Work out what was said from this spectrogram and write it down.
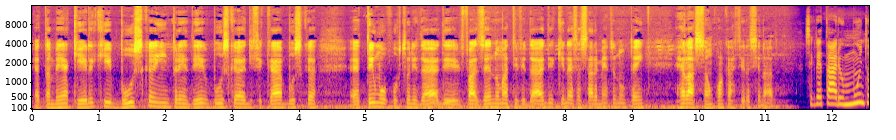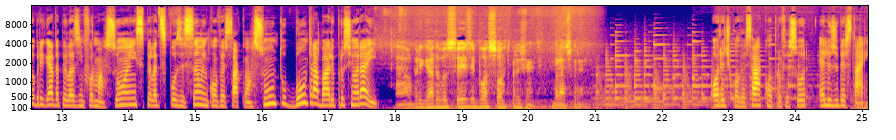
é também aquele que busca empreender, busca edificar, busca é, ter uma oportunidade fazendo uma atividade que necessariamente não tem relação com a carteira assinada. Secretário, muito obrigada pelas informações, pela disposição em conversar com o assunto. Bom trabalho para o senhor aí. Ah, obrigado a vocês e boa sorte para a gente. Um abraço grande. Hora de conversar com o professor Hélio Zuberstein.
